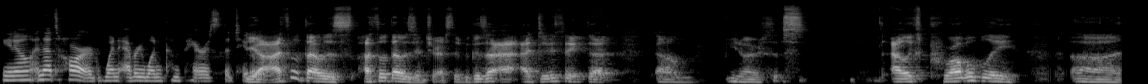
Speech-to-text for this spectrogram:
You know, and that's hard when everyone compares the two. Yeah, I thought that was I thought that was interesting because I, I do think that um, you know Alex probably uh,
